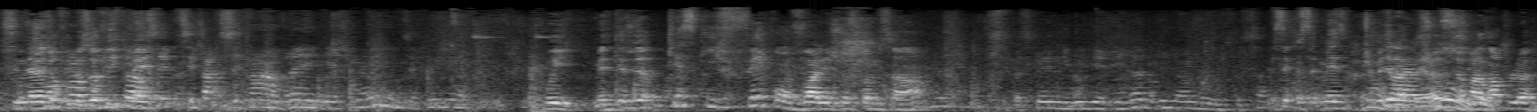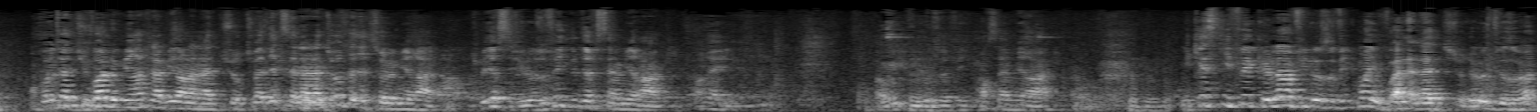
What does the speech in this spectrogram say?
C'est une allusion Je comprends philosophique, mais c'est- pas, c'est pas un vrai Yeshmaïn, c'est plus. Oui. Mais qu'est-ce qui fait qu'on voit les choses comme ça C'est parce que le niveau des ridas brille en nous, c'est ça. Mais c'est- c'est- Mais tu peux dire la même chose sur, par exemple, une fois, tu vois le miracle habillé dans la nature. Tu vas dire que c'est la nature, tu vas dire que c'est le miracle? Tu peux dire c'est philosophique de dire que c'est un miracle. Pareil. Ah oui, philosophiquement, c'est un miracle. Mais qu'est-ce qui fait que l'un, philosophiquement, il voit la nature et l'autre, philosophiquement,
